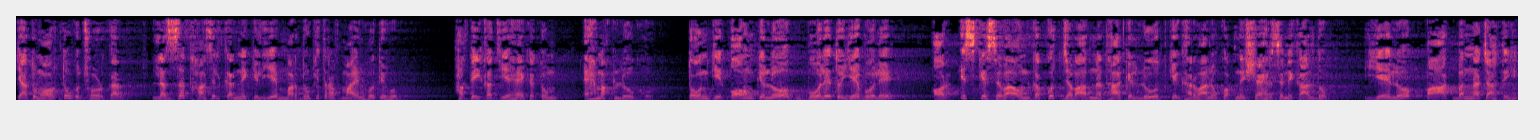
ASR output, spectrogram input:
کیا تم عورتوں کو چھوڑ کر لذت حاصل کرنے کے لیے مردوں کی طرف مائل ہوتے ہو۔ حقیقت یہ ہے کہ تم احمق لوگ ہو۔ تو ان کی قوم کے لوگ بولے تو یہ بولے، اور اس کے سوا ان کا کچھ جواب نہ تھا کہ لوت کے گھر والوں کو اپنے شہر سے نکال دو۔ یہ لوگ پاک بننا چاہتے ہیں۔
